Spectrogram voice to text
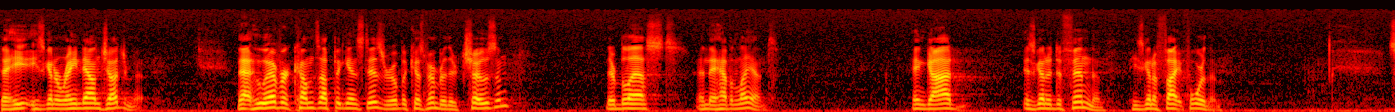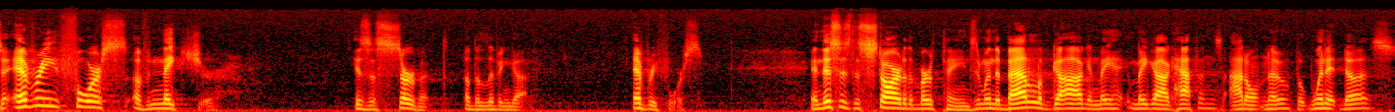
That he, he's going to rain down judgment. That whoever comes up against Israel, because remember, they're chosen, they're blessed, and they have a land and God is going to defend them, He's going to fight for them. So every force of nature is a servant of the living God. Every force. And this is the start of the birth pains. And when the battle of Gog and Magog happens, I don't know, but when it does,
